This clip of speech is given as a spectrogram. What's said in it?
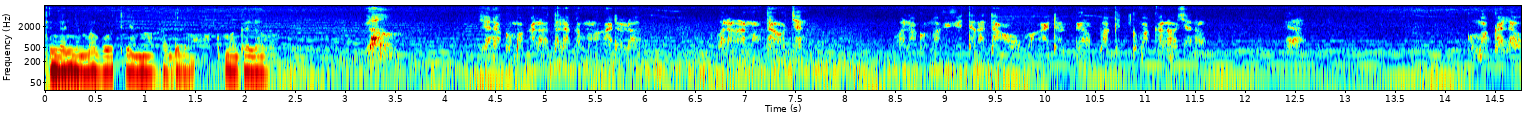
Tingnan niyo mabuti yan mga kadol oh, gumagalaw. La yan na gumagalaw talaga mga kadol oh. wala namang tao dyan. Wala akong makikita na tao mga kadol pero bakit gumagalaw siya no? Yan. Gumagalaw.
